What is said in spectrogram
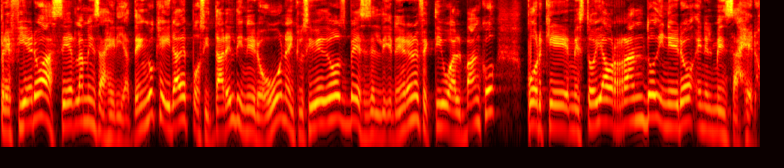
Prefiero hacer la mensajería. Tengo que ir a depositar el dinero una, inclusive dos veces el dinero en efectivo al banco porque me estoy ahorrando dinero en el mensajero.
